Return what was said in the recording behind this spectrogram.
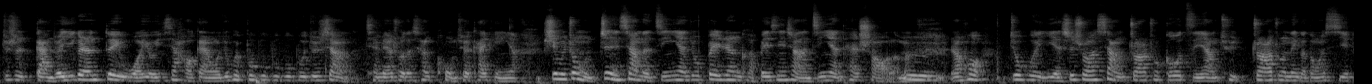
就是感觉一个人对我有一些好感，我就会不不不不不，就像前面说的，像孔雀开屏一样，是因为这种正向的经验就被认可、被欣赏的经验太少了嘛，然后就会也是说像抓住钩子一样去抓住那个东西，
